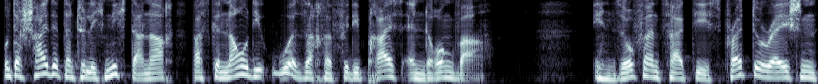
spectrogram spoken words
unterscheidet natürlich nicht danach, was genau die Ursache für die Preisänderung war. Insofern zeigt die Spread Duration,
